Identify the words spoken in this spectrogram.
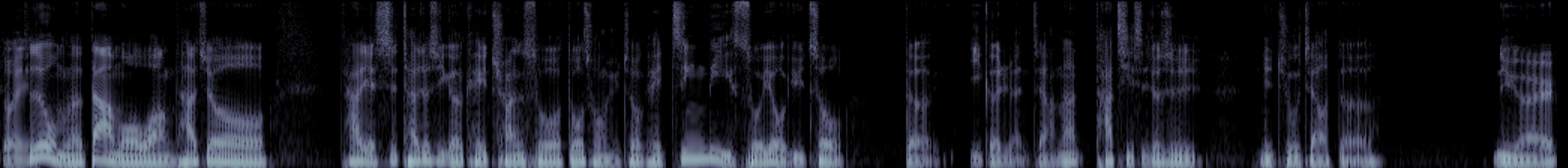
对，就是我们的大魔王，他就他也是，他就是一个可以穿梭多重宇宙，可以经历所有宇宙的一个人。这样，那她其实就是女主角的女儿。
